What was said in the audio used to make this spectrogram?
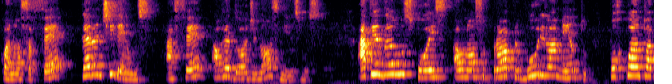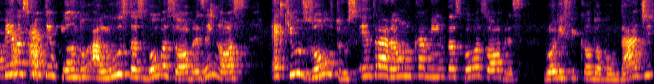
Com a nossa fé, garantiremos a fé ao redor de nós mesmos. Atendamos, pois, ao nosso próprio burilamento, porquanto apenas contemplando a luz das boas obras em nós é que os outros entrarão no caminho das boas obras, glorificando a bondade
